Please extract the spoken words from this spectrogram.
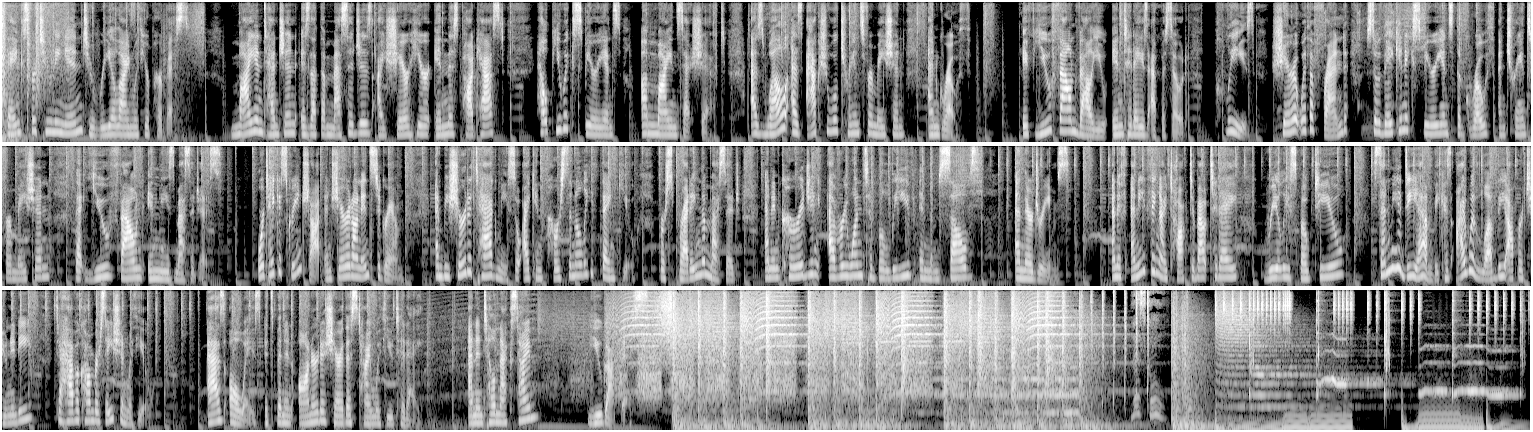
Thanks for tuning in to Realign with Your Purpose. My intention is that the messages I share here in this podcast help you experience a mindset shift, as well as actual transformation and growth. If you found value in today's episode, please share it with a friend so they can experience the growth and transformation that you've found in these messages. Or take a screenshot and share it on Instagram. And be sure to tag me so I can personally thank you for spreading the message and encouraging everyone to believe in themselves and their dreams. And if anything I talked about today really spoke to you, send me a DM because I would love the opportunity to have a conversation with you. As always, it's been an honor to share this time with you today. And until next time, you got this.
